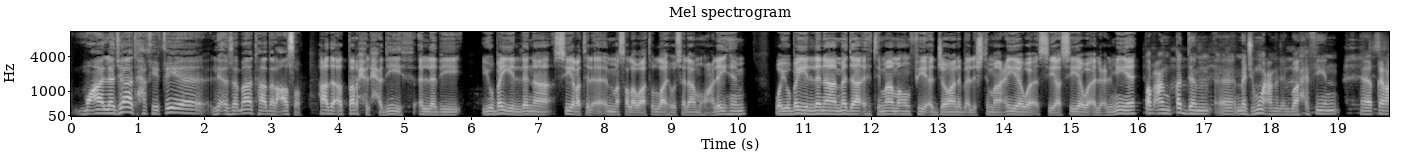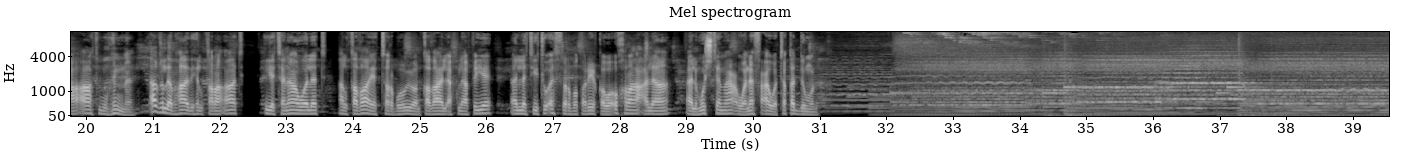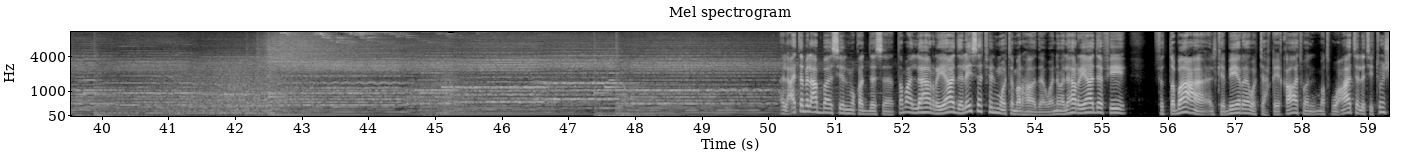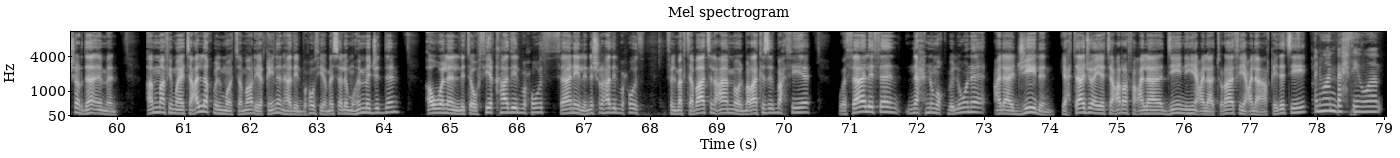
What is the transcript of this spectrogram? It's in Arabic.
بمعالجات حقيقية لأزمات هذا العصر. هذا الطرح الحديث الذي يبين لنا سيرة الأئمة صلوات الله وسلامه عليهم ويبين لنا مدى اهتمامهم في الجوانب الاجتماعية والسياسية والعلمية. طبعا قدم مجموعة من الباحثين قراءات مهمة، أغلب هذه القراءات هي تناولت القضايا التربوية والقضايا الأخلاقية التي تؤثر بطريقة وأخرى على المجتمع ونفعه وتقدمه. العتبة العباسية المقدسة. طبعا لها الريادة ليست في المؤتمر هذا وإنما لها الريادة في في الطباعة الكبيرة والتحقيقات والمطبوعات التي تنشر دائما. أما فيما يتعلق بالمؤتمر يقينا هذه البحوث هي مسألة مهمة جدا. أولا لتوثيق هذه البحوث ثانيا لنشر هذه البحوث في المكتبات العامة والمراكز البحثية وثالثا نحن مقبلون على جيل يحتاج أن يتعرف على دينه على تراثه على عقيدته. عنوان بحثي هو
